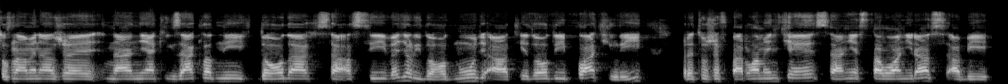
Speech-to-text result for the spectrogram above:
To znamená, že na nejakých základných dohodách sa asi vedeli dohodnúť a tie dohody platili, pretože v parlamente sa nestalo ani raz, aby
